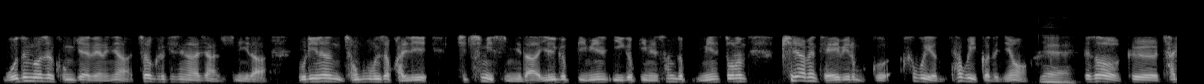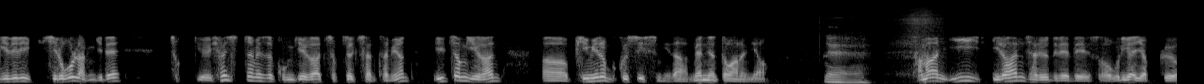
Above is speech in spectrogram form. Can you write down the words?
모든 것을 공개해야 되느냐? 저 그렇게 생각하지 않습니다. 우리는 정부 분석 관리 지침이 있습니다. 1급 비밀, 2급 비밀, 3급 비밀 또는 필요하면 대비를 묻고 하고, 하고 있거든요. 예. 그래서 그 자기들이 기록을 남기되 적, 그현 시점에서 공개가 적절치 않다면 일정 기간 어, 비밀을 묶을 수 있습니다. 몇 년 동안은요. 예. 다만 이 이러한 자료들에 대해서 우리가 역, 그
